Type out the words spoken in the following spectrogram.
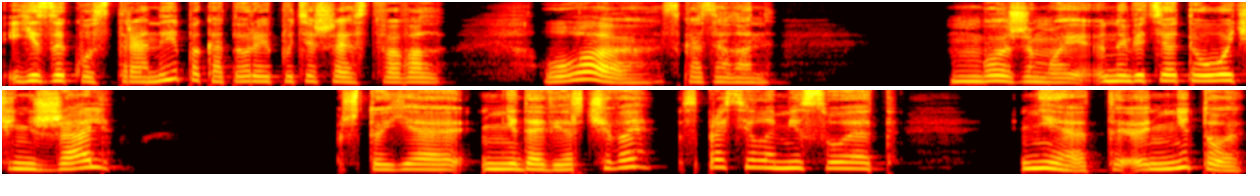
языку страны, по которой путешествовал. «О!» — сказал он. «Боже мой, но ведь это очень жаль!» «Что я недоверчивая?» — спросила мисс Уэт. «Нет, не то.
